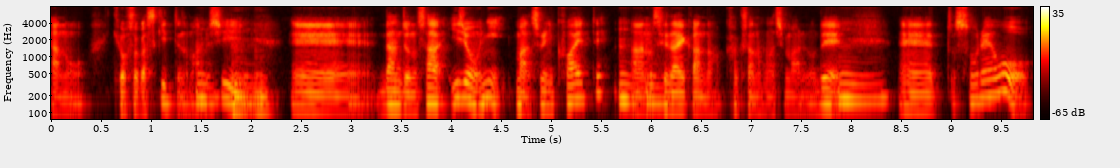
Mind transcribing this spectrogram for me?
あの競争が好きっていうのもあるし、うんうんえー男女の差以上に、まあ、それに加えて、うんあの世代間の格差の話もあるので、うん。えーっとそれを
